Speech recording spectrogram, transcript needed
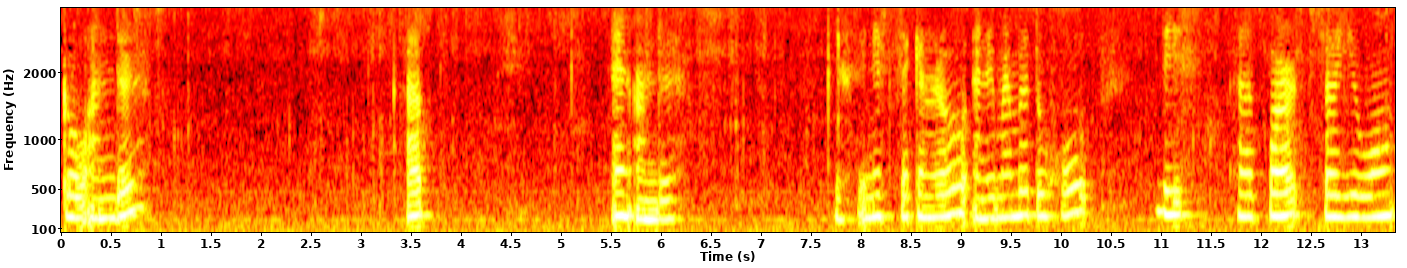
go under up and under. You finish second row and remember to hold this uh, part so you won't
